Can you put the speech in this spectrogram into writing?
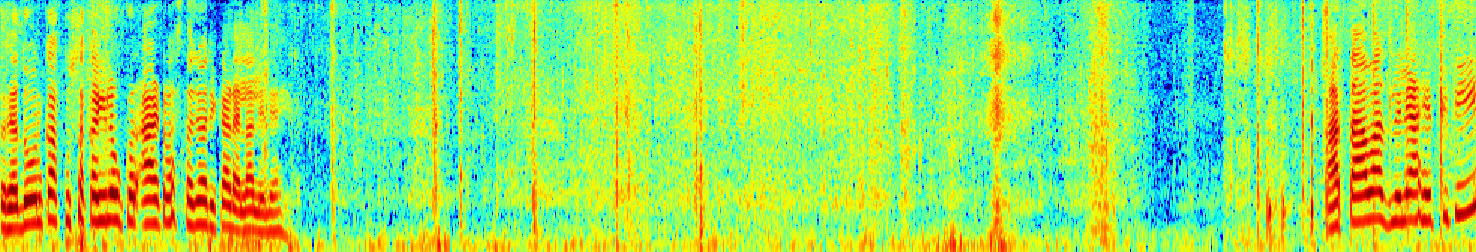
तर ह्या दोन काकू सकाळी लवकर आठ वाजता ज्वारी काढायला आलेले आहेत. आता वाजलेले आहेत किती?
